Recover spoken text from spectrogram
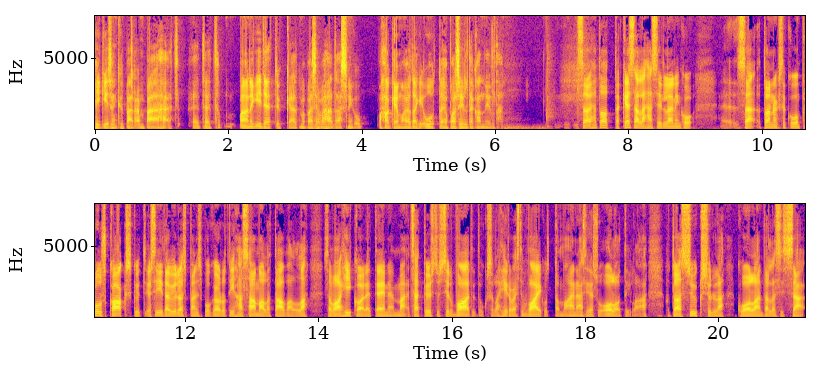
hikisen kypärän päähän. Et, et, et, mä ainakin itse tykkään, että mä pääsen vähän taas niin kuin hakemaan jotakin uutta jopa siltä kantilta. Se on ihan totta. Kesällähän sillä niin kuin, sä todennäköisesti kun plus 20 ja siitä ylöspäin, sä pukeudut ihan samalla tavalla. Sä vaan hikoilet enemmän. Et sä et pysty sillä vaatetuksella hirveästi vaikuttamaan enää siihen sun olotilaa. Kun taas syksyllä, kun ollaan tällaisissa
